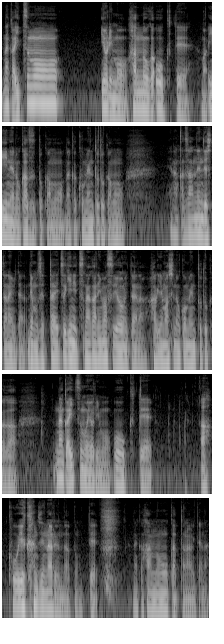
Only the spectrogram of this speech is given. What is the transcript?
なんかいつもよりも反応が多くて「まあ、いいね」の数とかもなんかコメントとかも「なんか残念でしたね」みたいな「でも絶対次につながりますよ」みたいな励ましのコメントとかがなんかいつもよりも多くてあこういう感じになるんだと思ってなんか反応多かったなみたいな。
